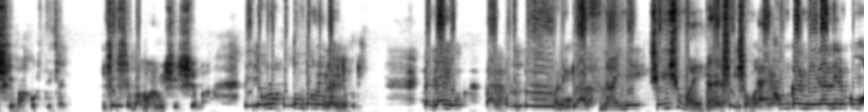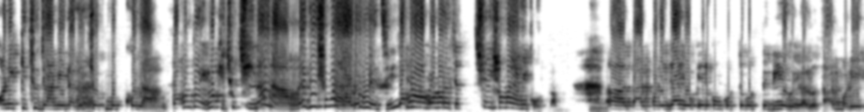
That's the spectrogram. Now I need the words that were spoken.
সেবা করতে চাই। কিসের সেবা? মানুষের সেবা। এটা হলো প্রথম তখন আমি লাইনে পড়ি। তা যাই হোক তারপরে তো মানে ক্লাস নাইনে সেই সময়? হ্যাঁ সেই সময়। এখনকার মেয়েরা যেরকম অনেক কিছু জানে তাদের হ্যাঁ। চোখ মুখ খোলা। তখন তো এগুলো কিছু ছিল না না আমরা যে সময় হ্যাঁ। বড় হয়েছি তখন মনে হয়েছে সেই সময় আমি করতাম। আহ, তারপরে যাই হোক এরকম করতে করতে বিয়ে হয়ে গেল। তারপরে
